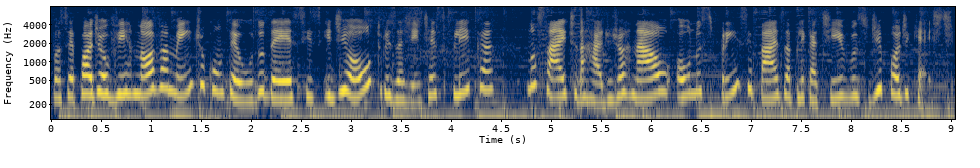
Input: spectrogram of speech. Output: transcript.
Você pode ouvir novamente o conteúdo desses e de outros a gente explica no site da Rádio Jornal ou nos principais aplicativos de podcast.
